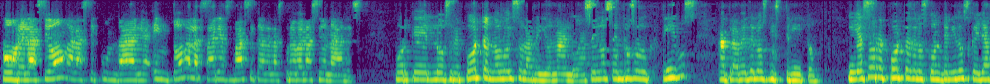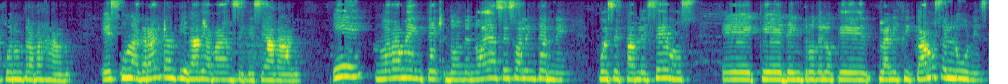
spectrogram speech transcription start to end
con relación a la secundaria en todas las áreas básicas de las pruebas nacionales porque los reportes no lo hizo la regional, lo hacen los centros educativos a través de los distritos. Y esos reportes de los contenidos que ya fueron trabajados es una gran cantidad de avance que se ha dado Y nuevamente, donde no hay acceso al Internet, pues establecemos eh, que dentro de lo que planificamos el lunes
